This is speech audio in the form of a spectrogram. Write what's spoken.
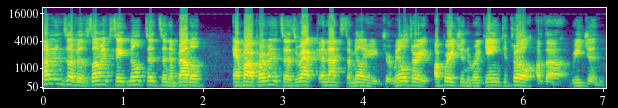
hundreds of Islamic State militants and embattled Anbar Province as Iraq announced a major military operation to regain control of the region.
